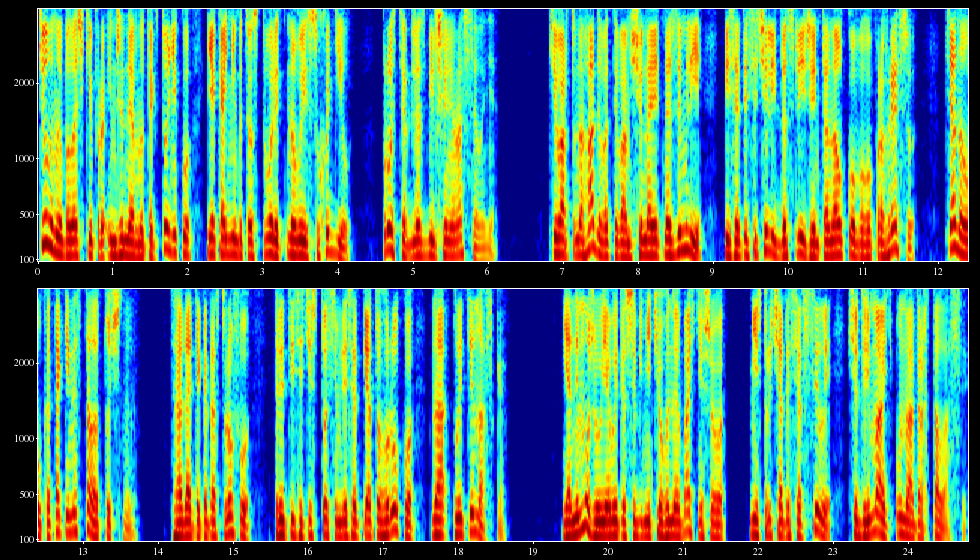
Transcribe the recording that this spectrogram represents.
Чули ми балачки про інженерну тектоніку, яка нібито створить новий суходіл, простір для збільшення населення. Чи варто нагадувати вам, що навіть на Землі, після тисячоліть досліджень та наукового прогресу, ця наука так і не стала точною? Згадайте катастрофу 3175 року на плиті Наска. Я не можу уявити собі нічого необачнішого, ніж втручатися в сили, що дрімають у надрах таласи.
